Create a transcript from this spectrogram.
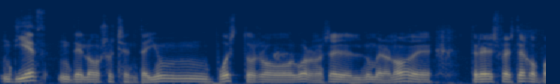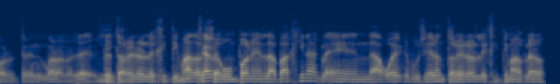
10 de los 81 puestos, o bueno, no sé el número, ¿no? De tres festejos por, bueno, no sé. De toreros legitimados, Claro. según pone en la página, en la web que pusieron toreros legitimados, claro.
